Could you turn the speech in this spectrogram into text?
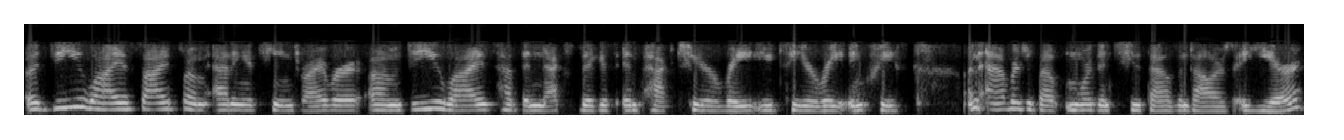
a DUI, aside from adding a teen driver, um, DUIs have the next biggest impact to your rate. You'd see your rate increase on average about more than $2,000 a year.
